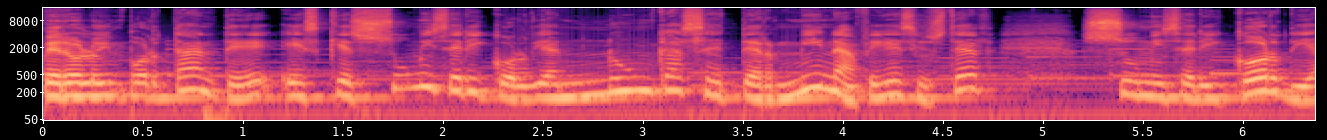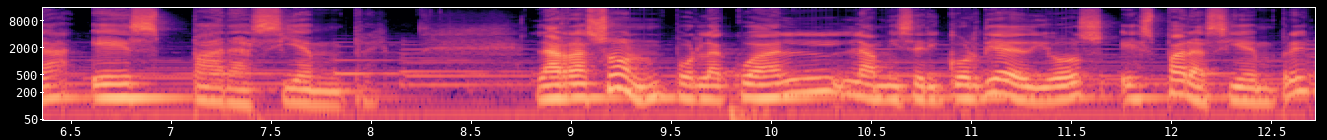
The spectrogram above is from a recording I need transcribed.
Pero lo importante es que su misericordia nunca se termina, fíjese usted, su misericordia es para siempre. La razón por la cual la misericordia de Dios es para siempre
